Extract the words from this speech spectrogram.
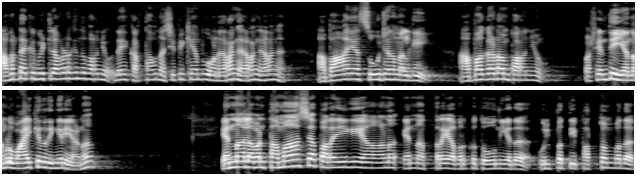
അവരുടെയൊക്കെ വീട്ടിൽ അവരോടൊക്കെ ഇന്ന് പറഞ്ഞു? ദേ കർത്താവ് നശിപ്പിക്കാൻ പോവാണ്. ഇറങ്ങ് ഇറങ്ങ് ഇറങ്ങ്. അപായ സൂചന നൽകി അപകടം പറഞ്ഞു. പക്ഷെ എന്തു ചെയ്യാൻ? നമ്മൾ വായിക്കുന്നത് ഇങ്ങനെയാണ്. എന്നാൽ അവൻ തമാശ പറയുകയാണ് എന്നത്രേ അവർക്ക് തോന്നിയത്? ഉൽപ്പത്തി പത്തൊമ്പത്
